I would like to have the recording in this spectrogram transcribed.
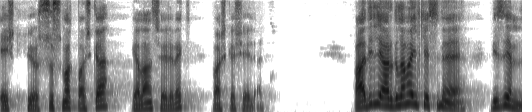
eş tutuyoruz. Susmak başka, yalan söylemek başka şeyler. Adil yargılama ilkesine bizim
